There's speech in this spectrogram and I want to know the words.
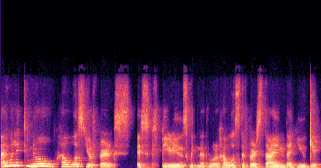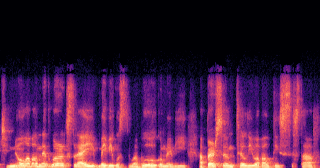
I would like to know how was your first experience with network? How was the first time that you get to know about networks? Like maybe it was through a book or maybe a person tell you about this stuff.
